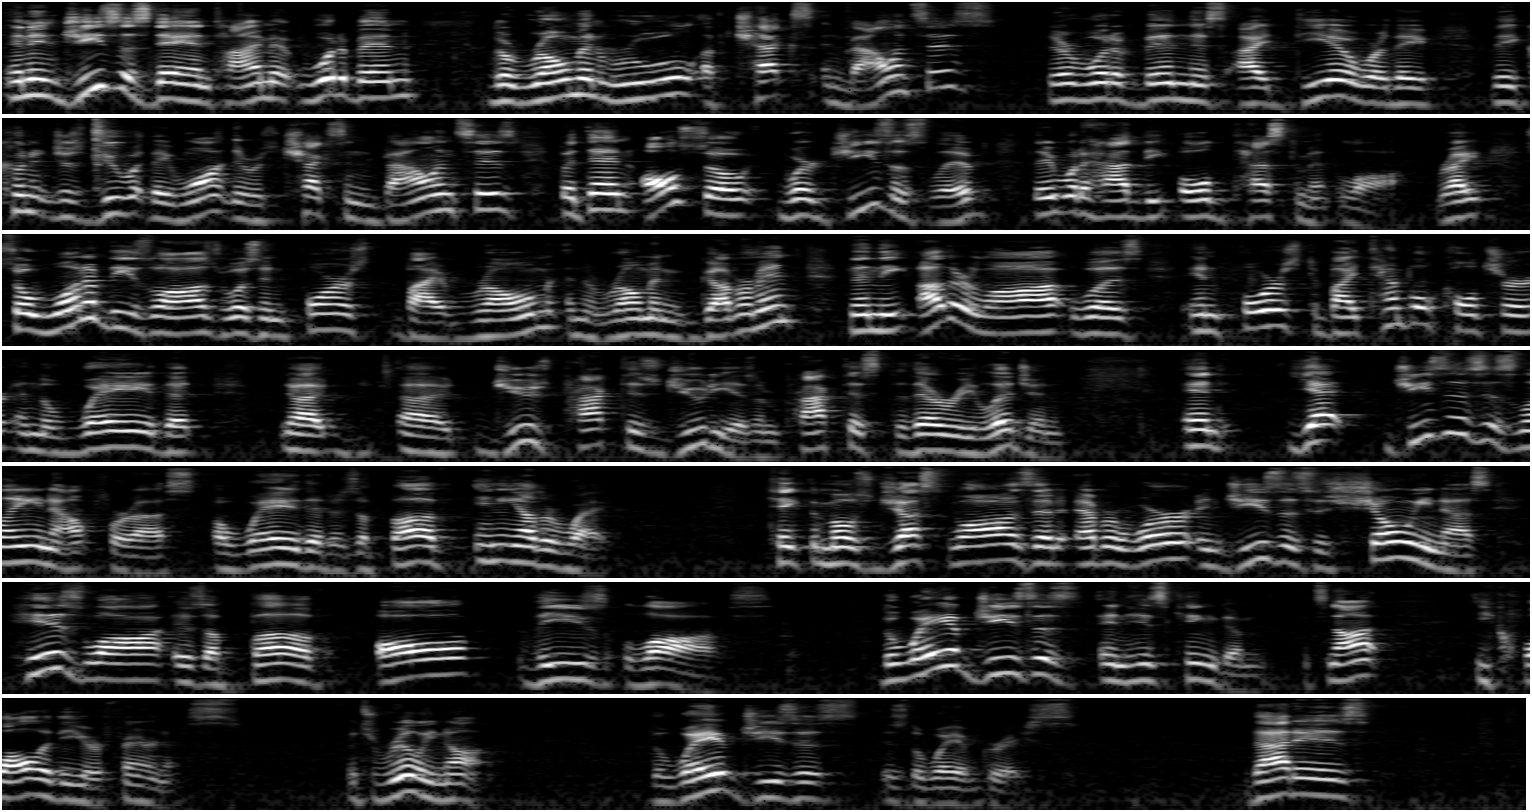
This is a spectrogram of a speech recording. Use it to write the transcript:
And in Jesus' day and time, it would have been the Roman rule of checks and balances. There would have been this idea where they, they couldn't just do what they want. There was checks and balances. But then also where Jesus lived, they would have had the Old Testament law, right? So one of these laws was enforced by Rome and the Roman government. Then the other law was enforced by temple culture and the way that uh, uh, Jews practiced Judaism, practiced their religion. And yet, Jesus is laying out for us a way that is above any other way. Take the most just laws that ever were, and Jesus is showing us his law is above all these laws. The way of Jesus and his kingdom, it's not equality or fairness. It's really not. The way of Jesus is the way of grace. That is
